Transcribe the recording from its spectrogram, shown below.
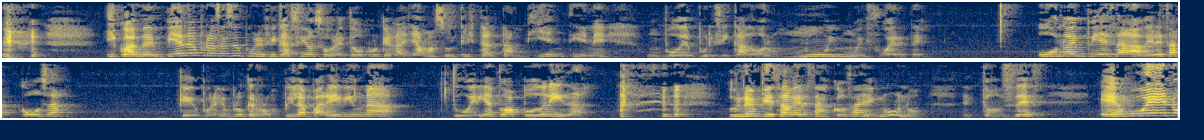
y cuando empieza el proceso de purificación, sobre todo porque la llama azul cristal también tiene un poder purificador muy, muy fuerte, uno empieza a ver esas cosas que, por ejemplo, que rompí la pared y vi una tubería toda podrida. uno empieza a ver esas cosas en uno. Entonces, es bueno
